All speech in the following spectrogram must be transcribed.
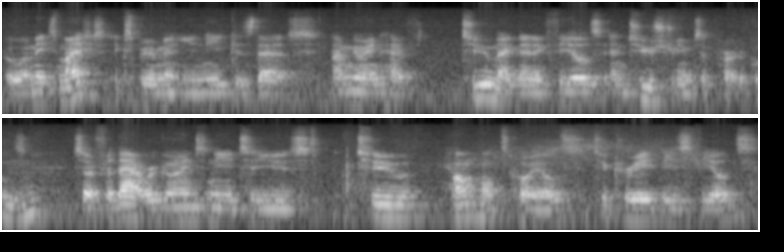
But what makes my experiment unique is that I'm going to have two magnetic fields and two streams of particles. Mhm. So for that, we're going to need to use two Helmholtz coils to create these fields.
